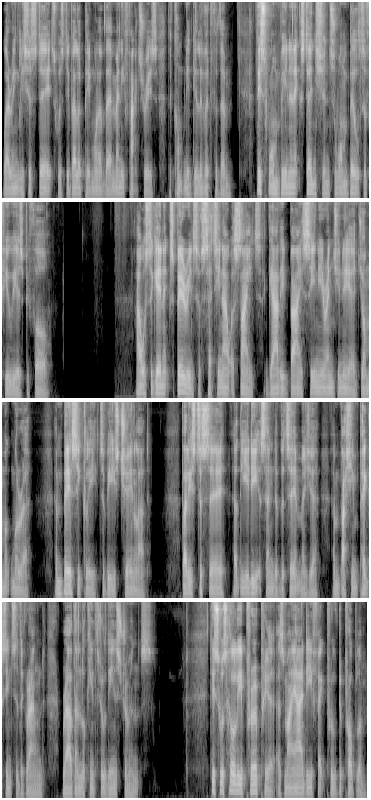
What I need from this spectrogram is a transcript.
where English Estates was developing one of their many factories the company delivered for them, this one being an extension to one built a few years before. I was to gain experience of setting out a site guarded by senior engineer John McMurray, and basically to be his chain lad. That is to say, at the idiot's end of the tape measure and bashing pegs into the ground rather than looking through the instruments. This was wholly appropriate as my eye defect proved a problem,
